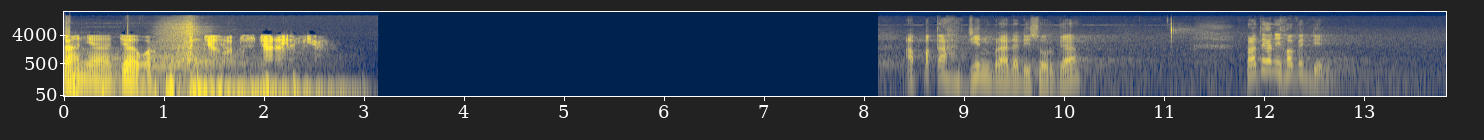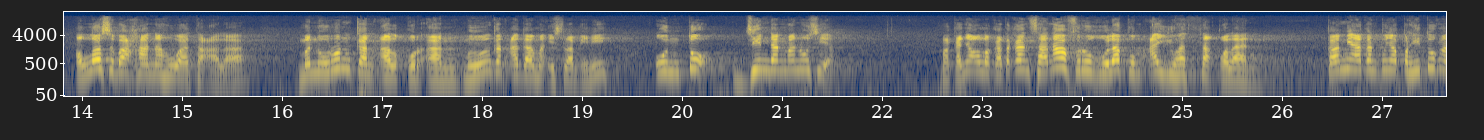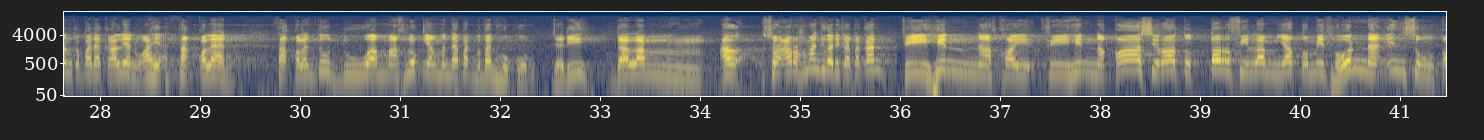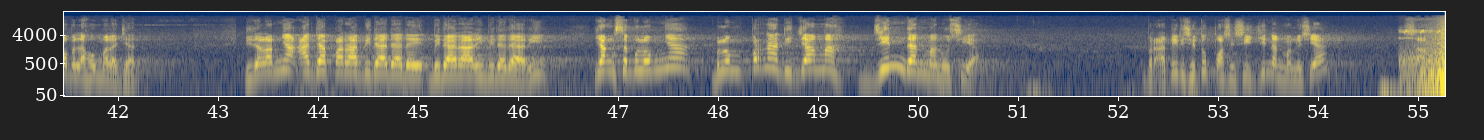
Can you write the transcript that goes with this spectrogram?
Tanya jawab. Jawab secara ilmiah. Apakah jin berada di surga? Perhatikan ikhwafiddin. Allah Subhanahu wa taala menurunkan Al-Qur'an, menurunkan agama Islam ini untuk jin dan manusia. Makanya Allah katakan sanafrughu lakum ayyuhats tsaqalan. Kami akan punya perhitungan kepada kalian wahai tsaqalan. Tsaqalan itu dua makhluk yang mendapat beban hukum. Jadi dalam Al- surah Ar-Rahman juga dikatakan lam yatumithunna insung walajan. Di dalamnya ada para bidadari bidadari bidadari yang sebelumnya belum pernah dijamah jin dan manusia. Berarti di situ posisi jin dan manusia sama.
